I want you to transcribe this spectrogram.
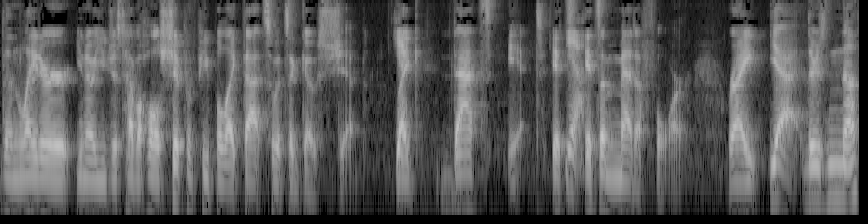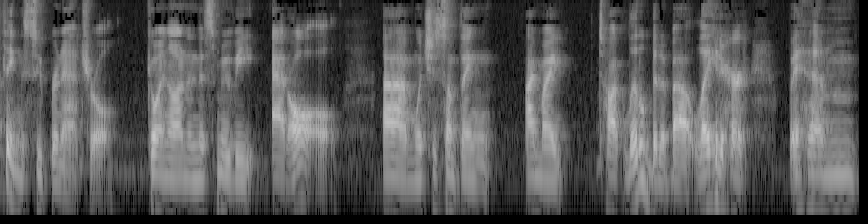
than later you know you just have a whole ship of people like that so it's a ghost ship. Yeah. like that's it. It's Yeah. it's a metaphor right? Yeah there's nothing supernatural going on in this movie at all um, which is something i might talk a little bit about later. Um,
